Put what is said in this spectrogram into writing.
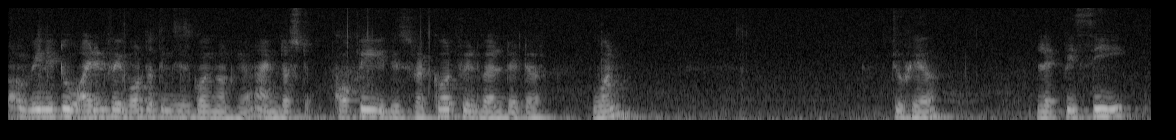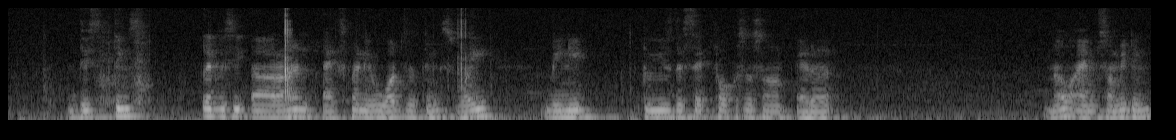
uh, we need to identify what the things is going on here. I am just copy this required field validator 1 to here. Let me see these things. Let me see uh, run and explain you what the things why we need to use the set focuses on error. Now I am submitting.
